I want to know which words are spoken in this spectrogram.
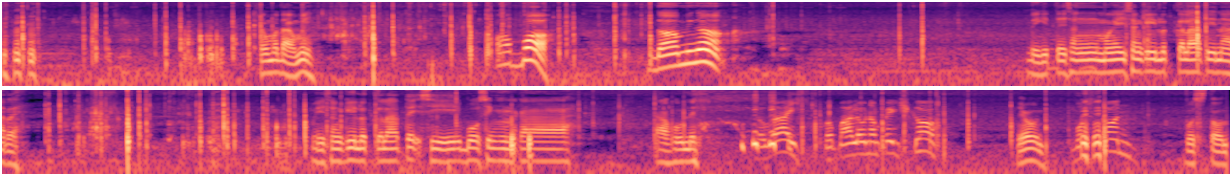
ito madami. Aba! Dami nga. Bigit na isang mga isang kilot kalate na re. May isang kilot kalate si Bossing ang naka kahuli. So guys, papalaw ng page ko. Yun. Boston. Boston.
